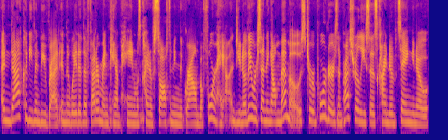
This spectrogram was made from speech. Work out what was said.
And that could even be read in the way that the Fetterman campaign was kind of softening the ground beforehand. You know, they were sending out memos to reporters and press releases, kind of saying, you know,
